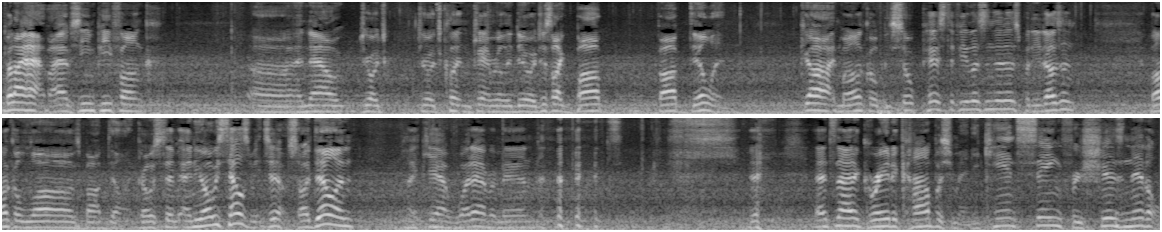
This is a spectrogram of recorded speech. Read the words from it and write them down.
but I have. I have seen P Funk. and now George George Clinton can't really do it. Just like Bob Bob Dylan. God, my uncle would be so pissed if he listened to this, but he doesn't. My uncle loves Bob Dylan. Goes to him, and he always tells me too. So Dylan, like, yeah, whatever, man. that's not a great accomplishment. He can't sing for shiznittle.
